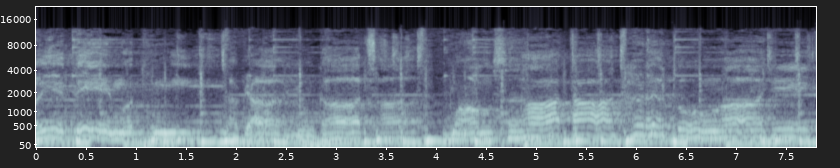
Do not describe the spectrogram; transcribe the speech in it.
रयते मधुनी नव्या युगाचा. माणूस आता घडतो आहे.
